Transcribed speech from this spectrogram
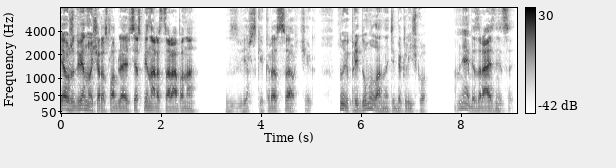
Я уже две ночи расслабляюсь, вся спина расцарапана. Зверский красавчик. Ну и придумала она тебе кличку. А мне без разницы.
